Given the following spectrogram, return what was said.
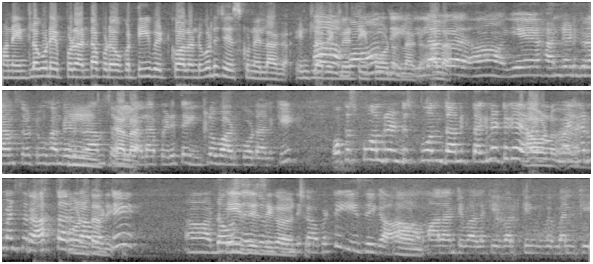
మన ఇంట్లో కూడా ఎప్పుడు అంటే అప్పుడు ఒక టీ పెట్టుకోవాలంటే కూడా చేసుకునేలాగా. ఇంట్లో రెగ్యులర్ టీ. పౌడర్ లాగా అలా. A hundred grams two hundred grams అలా. పెడితే ఇంట్లో వాడుకోవడానికి ఒక స్పూన్ రెండు స్పూన్ దానికి తగినట్టుగా మెజర్మెంట్స్ రాస్తారు కాబట్టి కాబట్టి ఈజీగా మాలాంటి వాళ్ళకి వర్కింగ్ విమెన్కి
